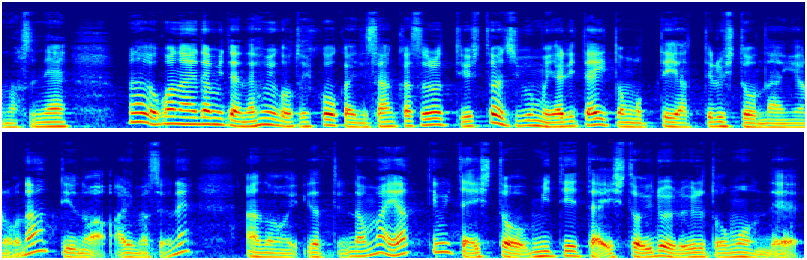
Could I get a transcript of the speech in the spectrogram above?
ますね。だからこの間みたいな文子と非公開に参加するっていう人は自分もやりたいと思ってやってる人なんやろうなっていうのはありますよね。あの、やって、まあやってみたい人、見てたい人いろいろいると思うんで、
